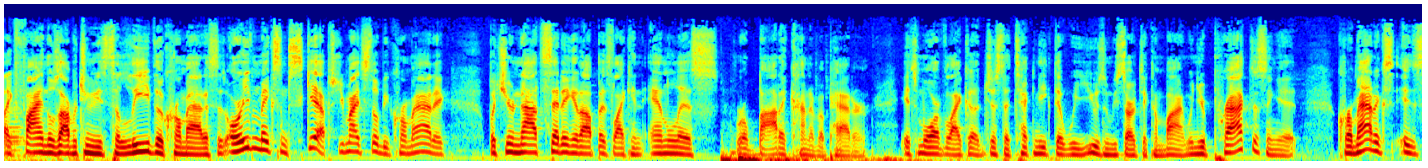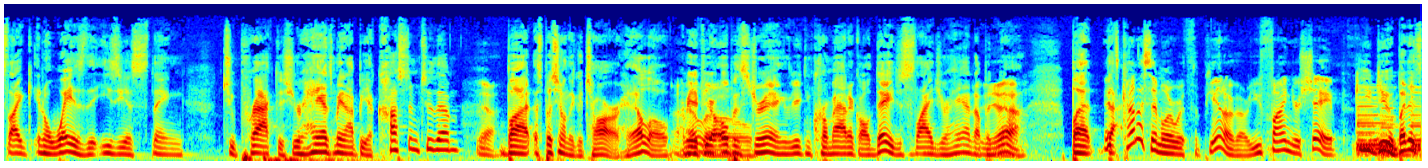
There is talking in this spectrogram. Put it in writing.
like find those opportunities to leave the chromaticis or even make some skips. You might still be chromatic, but you're not setting it up as like an endless robotic kind of a pattern. It's more of like a just a technique that we use and we start to combine. When you're practicing it, chromatics is like in a way is the easiest thing to practice. Your hands may not be accustomed to them, Yeah. but especially on the guitar. Hello. I mean, if you're open strings, you can chromatic all day. Just slide your hand up and Yeah. down. But It's kind of similar with the piano, though. You find your shape. you do, but it's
